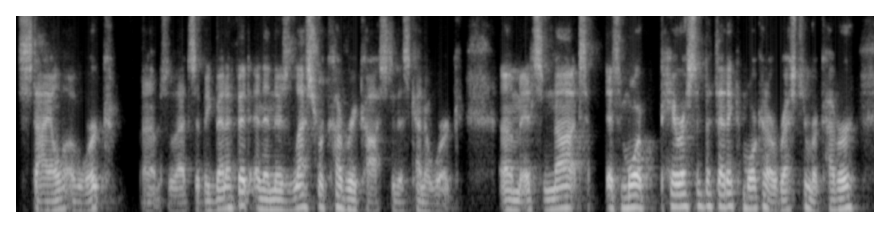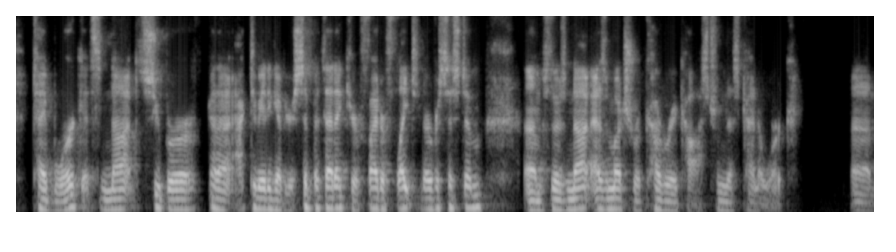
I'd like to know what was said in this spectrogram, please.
style of work. Um, so that's a big benefit. And then there's less recovery cost to this kind of work. Um, it's not, it's more parasympathetic, more kind of rest and recover type work. It's not super kind of activating of your sympathetic, your fight or flight nervous system. Um, so there's not as much recovery cost from this kind of work. Um,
